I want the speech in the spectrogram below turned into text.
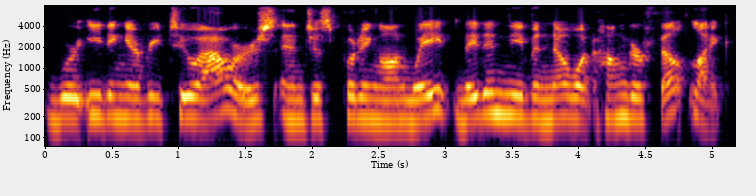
were eating every two hours and just putting on weight. And they didn't even know what hunger felt like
